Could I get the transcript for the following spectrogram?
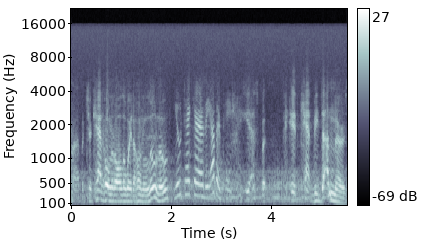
Uh, but you can't hold it all the way to Honolulu. You take care of the other patients. Yes, but it can't be done, nurse.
